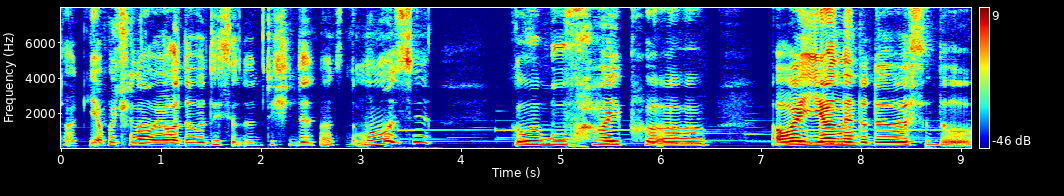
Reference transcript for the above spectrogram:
Так, я починав його дивитися у 2019 році, коли був хайп, е, але я не додивився до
